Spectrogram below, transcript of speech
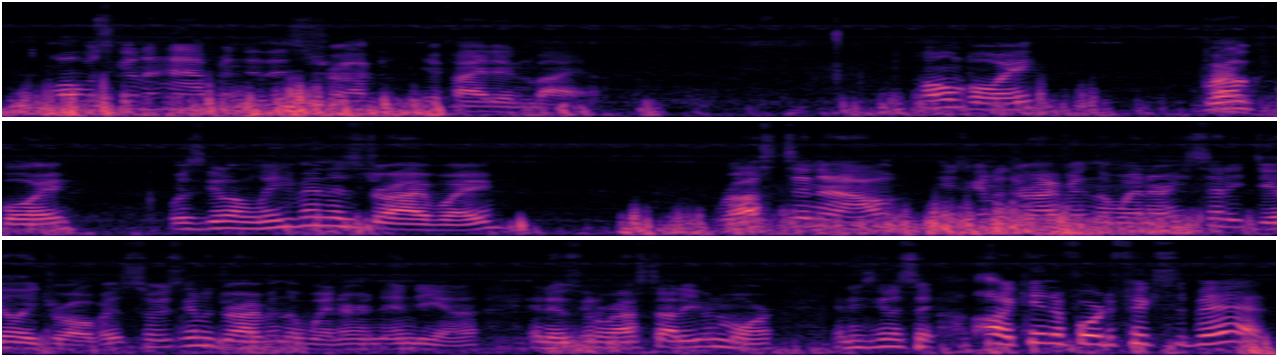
What was gonna happen to this truck if I didn't buy it? Homeboy, broke boy, was gonna leave in his driveway, rusting out. He's gonna drive it in the winter. He said he daily drove it, so he's gonna drive it in the winter in Indiana, and it was gonna rust out even more. And he's gonna say, "Oh, I can't afford to fix the bed.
